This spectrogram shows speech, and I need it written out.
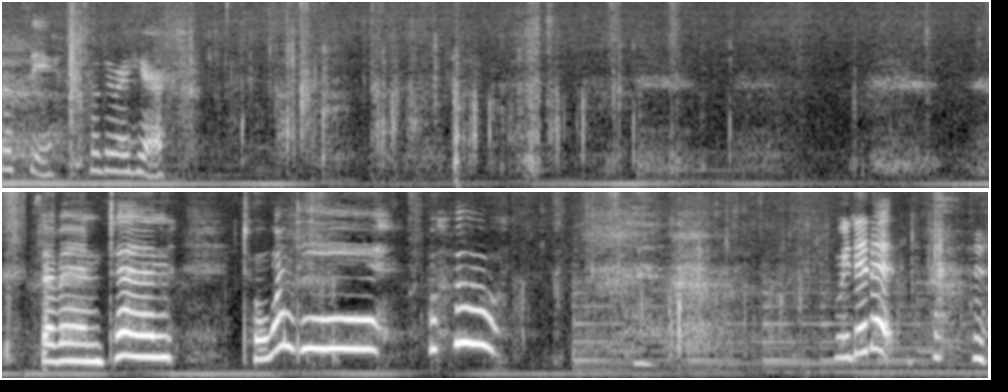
Let's see. We'll do right here. Seven, ten, twenty. Woohoo! We did it. All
